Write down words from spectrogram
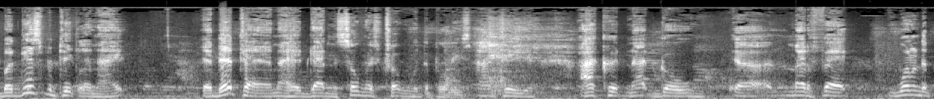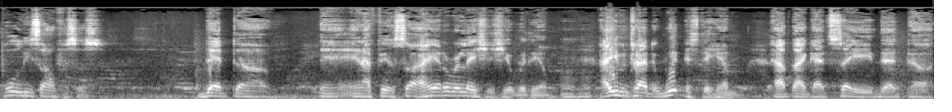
But this particular night, at that time, I had gotten so much trouble with the police. I tell you, I could not go. Uh, matter of fact, one of the police officers that, uh, and I feel sorry, I had a relationship with him. Mm-hmm. I even tried to witness to him after I got saved that uh,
